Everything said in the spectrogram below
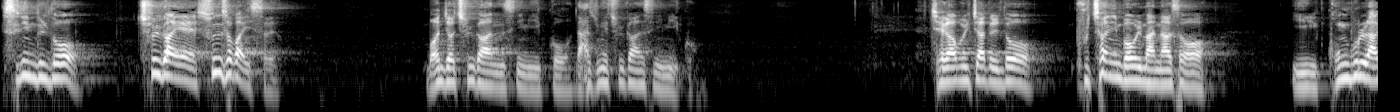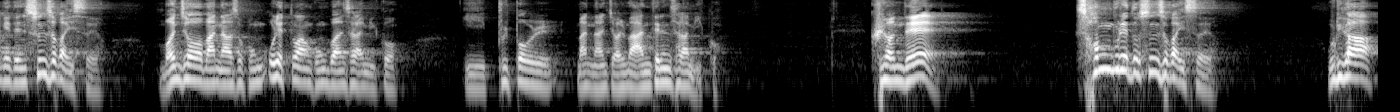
스님들도 출가에 순서가 있어요. 먼저 출가하는 스님이 있고, 나중에 출가하는 스님이 있고. 제가 불자들도 부처님 법을 만나서 이 공부를 하게 된 순서가 있어요. 먼저 만나서 공, 오랫동안 공부한 사람이 있고, 이 불법을 만난 지 얼마 안 되는 사람이 있고. 그런데 성불에도 순서가 있어요. 우리가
